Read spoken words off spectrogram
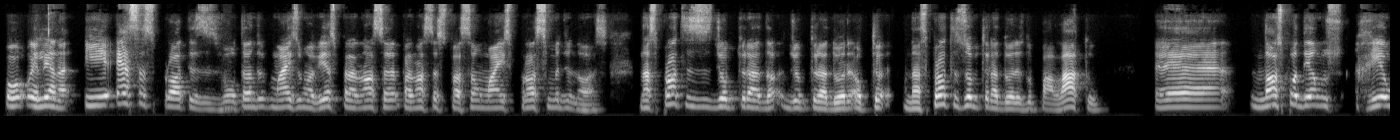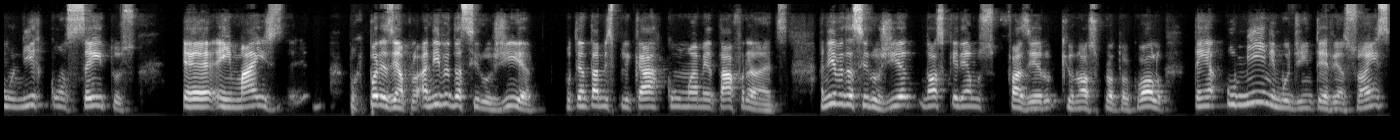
Ô, Helena, e essas próteses, voltando mais uma vez para a nossa, nossa situação mais próxima de nós, nas próteses de obturador, de obturador, nas próteses obturadoras do palato, é, nós podemos reunir conceitos é, em mais. Porque, por exemplo, a nível da cirurgia, Vou tentar me explicar com uma metáfora antes. A nível da cirurgia, nós queremos fazer que o nosso protocolo tenha o mínimo de intervenções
